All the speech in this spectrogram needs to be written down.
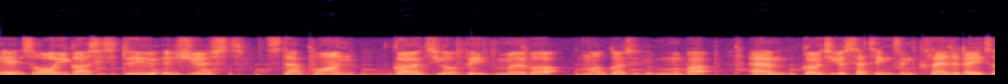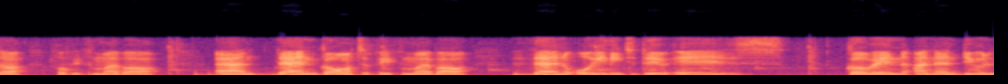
it. So all you guys need to do is just step one, go to your FIFA Mobile, not go to FIFA Mobile app, um, go to your settings and clear the data for FIFA Mobile, and then go on to FIFA Mobile then all you need to do is go in and then do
